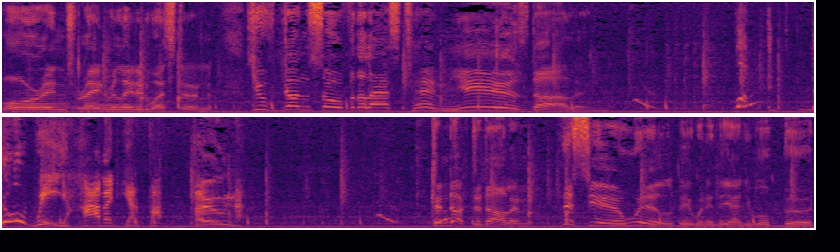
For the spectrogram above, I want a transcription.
boring train-related western. You've done so for the last ten years, darling. What? No, we haven't, you buffoon! Conductor, darling, this year will be winning the annual Bird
